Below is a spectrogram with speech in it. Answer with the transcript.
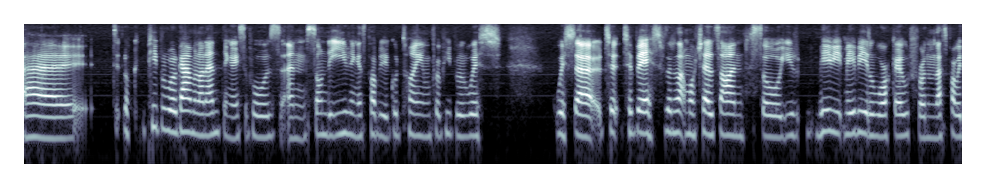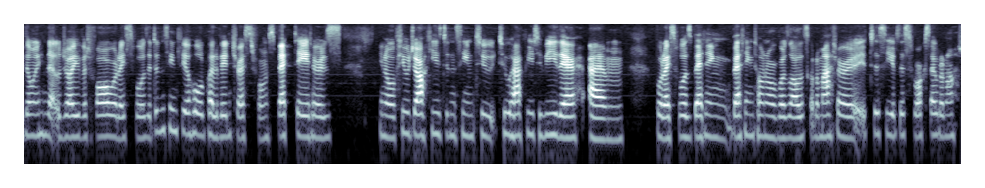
uh look, people will gamble on anything, I suppose, and Sunday evening is probably a good time for people with with uh, to, to bet there's not much else on. So you maybe maybe it'll work out for them. That's probably the only thing that'll drive it forward i suppose. It didn't seem to be a whole pile of interest from spectators. You know a few jockeys didn't seem too too happy to be there. Um but i suppose betting betting turnover is all that's going to matter to see if this works out or not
